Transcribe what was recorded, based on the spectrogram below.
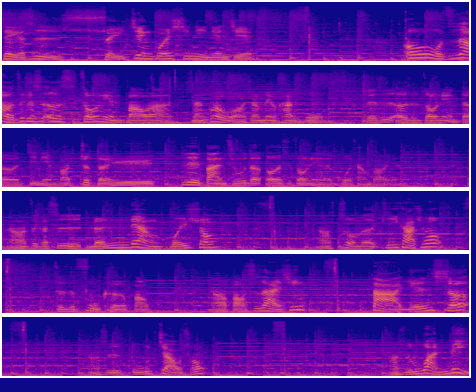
这个是水箭龟心理连结。哦，我知道了，这个是二十周年包啦，难怪我好像没有看过。这是二十周年的纪念包，就等于日版出的二十周年的扩张包一样。然后这个是能量回收，然后是我们的皮卡丘，这是复刻包。然后宝石海星、大岩蛇，然后是独角虫。然后是万历，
